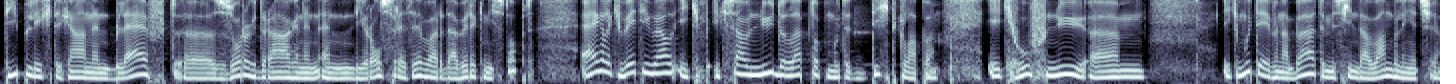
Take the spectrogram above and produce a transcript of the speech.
diep ligt te gaan en blijft uh, zorg dragen en, die rolstress, hè, waar dat werk niet stopt, eigenlijk weet hij wel, ik, ik zou nu de laptop moeten dichtklappen. Ik hoef nu... Um, ik moet even naar buiten, misschien dat wandelingetje.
